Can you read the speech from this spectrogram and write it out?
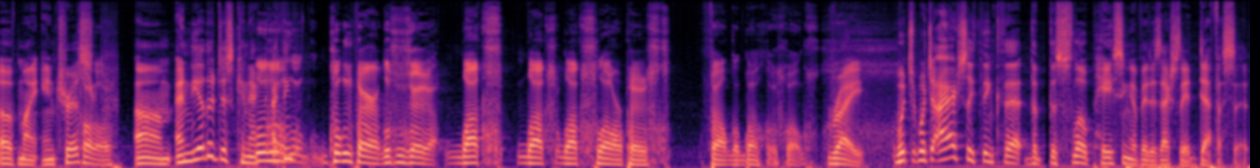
of my interest. Totally. Um, and the other disconnect, This I is- think, to be fair, this is a much, much, much slower paced film than both these right. Which, which I actually think that the, the slow pacing of it is actually a deficit.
